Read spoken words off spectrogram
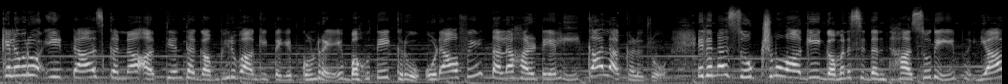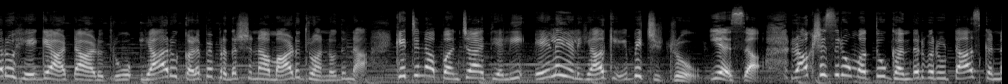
ಕೆಲವರು ಈ ಟಾಸ್ಕ್ ಅನ್ನ ಅತ್ಯಂತ ಗಂಭೀರವಾಗಿ ತೆಗೆದುಕೊಂಡ್ರೆ ಬಹುತೇಕರು ಉಡಾಫೆ ತಲಹರಟೆಯಲ್ಲಿ ಕಾಲ ಕಳೆದ್ರು. ಇದನ್ನ ಸೂಕ್ಷ್ಮವಾಗಿ ಗಮನಿಸಿದಂತಹ ಸುದೀಪ್ ಯಾರು ಹೇಗೆ ಆಟ ಆಡಿದ್ರು, ಯಾರು ಕಳಪೆ ಪ್ರದರ್ಶನ ಮಾಡಿದ್ರು ಅನ್ನೋದನ್ನ ಕೆಚ್ಚಿನ ಪಂಚಾಯತಿಯಲ್ಲಿ ಎಳೆ ಎಳೆಯಾಗಿ ಬಿಚ್ಚಿಟ್ರು. ಎಸ್ ರಾಕ್ಷಸರು ಮತ್ತು ಗಂಧರ್ವರು ಟಾಸ್ಕ್ ಅನ್ನ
